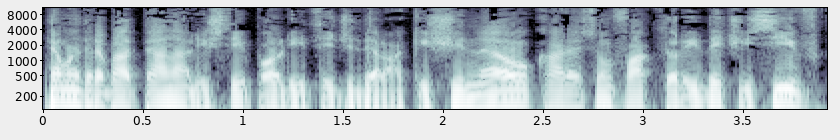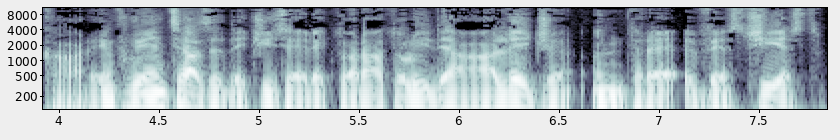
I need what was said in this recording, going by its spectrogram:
I-am întrebat pe analiștii politici de la Chișinău care sunt factorii decisivi care influențează decizia electoratului de a alege între vest și est.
